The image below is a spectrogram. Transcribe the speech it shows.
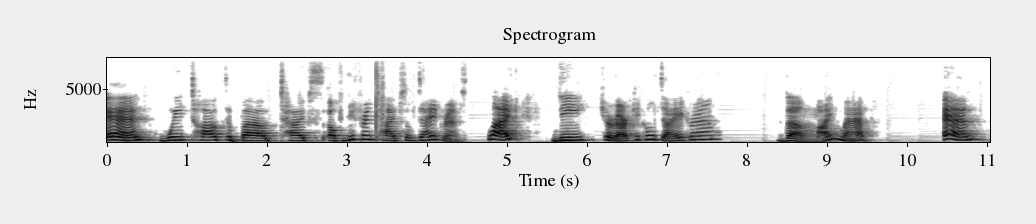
And we talked about types of different types of diagrams, like the hierarchical diagram, the mind map, and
